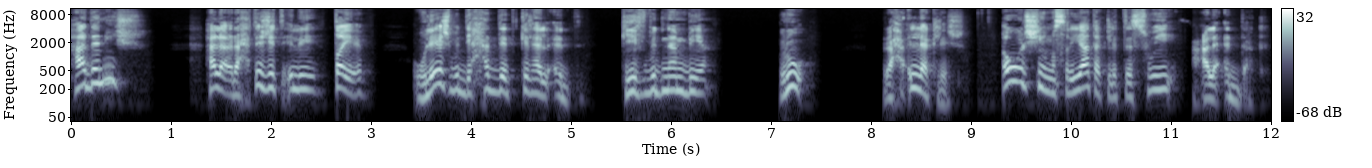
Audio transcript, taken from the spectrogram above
هذا نيش. هلأ رح تجي تقلي طيب وليش بدي حدد كل هالقد؟ كيف بدنا نبيع؟ روق. رح أقول لك ليش. أول شيء مصرياتك للتسويق على قدك.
